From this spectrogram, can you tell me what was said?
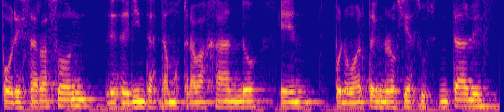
Por esa razón, desde el INTA estamos trabajando en promover tecnologías sustentables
